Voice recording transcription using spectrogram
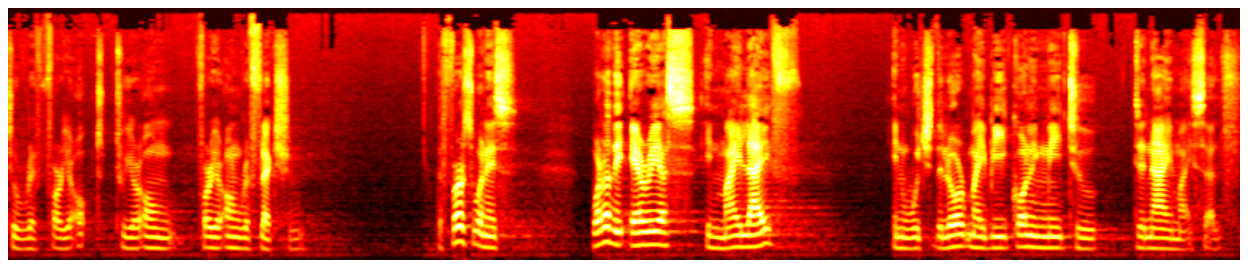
to re, for, your, to your own, for your own reflection. The first one is what are the areas in my life in which the Lord might be calling me to deny myself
